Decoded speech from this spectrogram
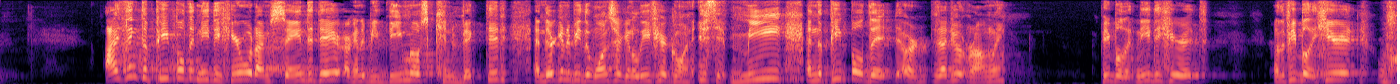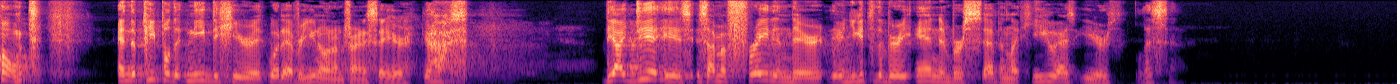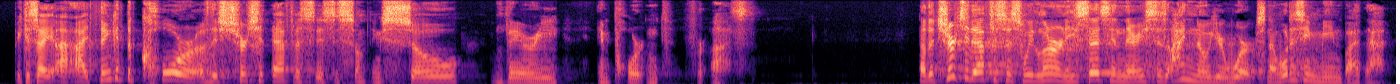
I think the people that need to hear what I'm saying today are going to be the most convicted, and they're going to be the ones that are going to leave here going, Is it me? And the people that, or did I do it wrongly? People that need to hear it, or the people that hear it won't, and the people that need to hear it, whatever, you know what I'm trying to say here. Gosh. The idea is, is I'm afraid in there, and you get to the very end in verse 7, let he who has ears listen. Because I, I think at the core of this church at Ephesus is something so very important for us. Now, the church at Ephesus, we learn, he says in there, he says, I know your works. Now, what does he mean by that?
